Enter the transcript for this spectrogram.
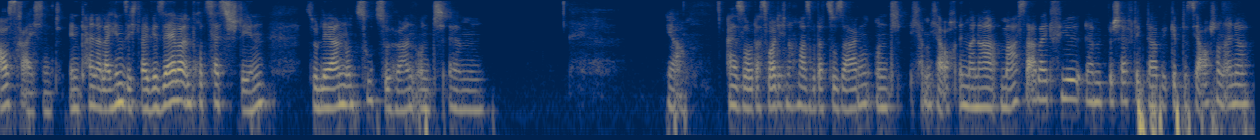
ausreichend in keinerlei Hinsicht, weil wir selber im Prozess stehen, zu lernen und zuzuhören. Und ähm, ja, also das wollte ich nochmal so dazu sagen. Und ich habe mich ja auch in meiner Masterarbeit viel damit beschäftigt. Da gibt es ja auch schon eine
